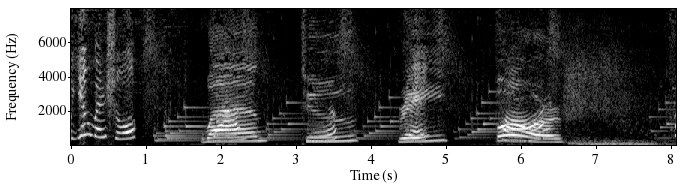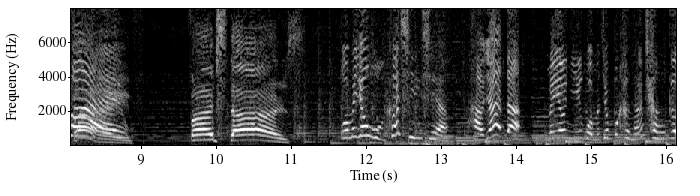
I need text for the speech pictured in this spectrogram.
用英文数：one, two, three, four, five, five stars。我们有五颗星星，好样的！没有你，我们就不可能成功。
